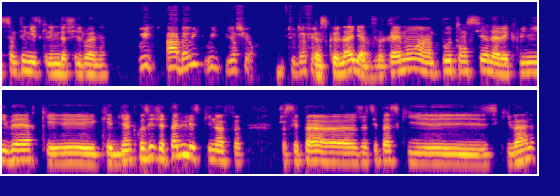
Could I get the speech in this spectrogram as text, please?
Something is Killing the Children. Oui, ah bah oui, oui, bien sûr, tout à fait. Parce que là, il y a vraiment un potentiel avec l'univers qui est, qui est bien creusé. J'ai pas lu les spin-offs. Je sais pas, je sais pas ce qui, ce qui valent.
